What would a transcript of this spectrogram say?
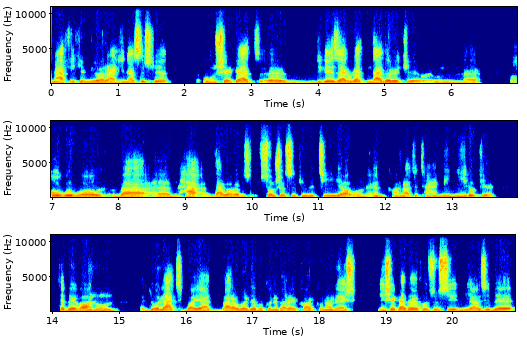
نفعی که می‌برن این هستش که اون شرکت دیگه ضرورت نداره که اون حقوق و در واقع social security یا اون امکانات تأمینی رو که طبق قانون دولت باید برآورده بکنه برای کارکنانش این شرکت های خصوصی نیازی به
